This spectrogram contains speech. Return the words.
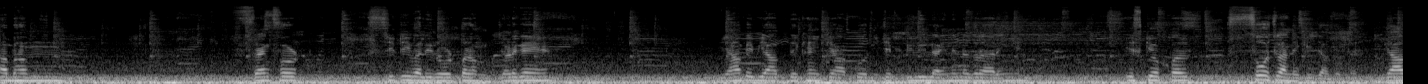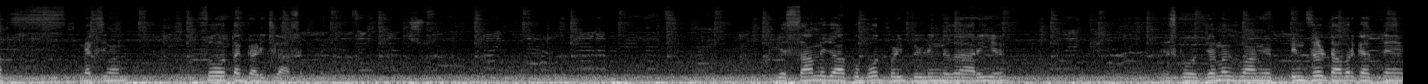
اب ہم فرینکفورٹ سٹی والی روڈ پر ہم چڑھ گئے ہیں۔ یہاں پہ بھی آپ دیکھیں کہ آپ کو نیچے پیلی لائنیں نظر آ رہی ہیں۔ اس کے اوپر سو چلانے کی اجازت ہے۔ کہ آپ میکسیمم سو تک گاڑی چلا سکتے ہیں؟ یہ سامنے جو آپ کو بہت بڑی بلڈنگ نظر آ رہی ہے اس کو جرمن زبان میں پنزل ٹاور کہتے ہیں،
